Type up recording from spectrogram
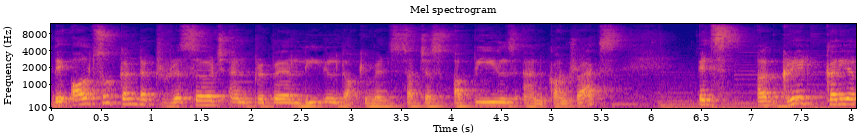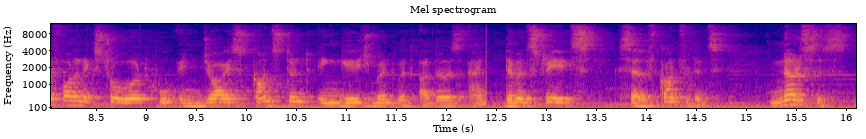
They also conduct research and prepare legal documents such as appeals and contracts. It's a great career for an extrovert who enjoys constant engagement with others and demonstrates self confidence. Nurses.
